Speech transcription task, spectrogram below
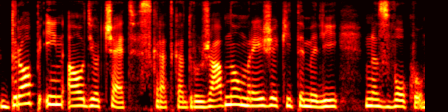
Drop in audio chat, skratka družabno mreže, ki temelji na zvoku.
